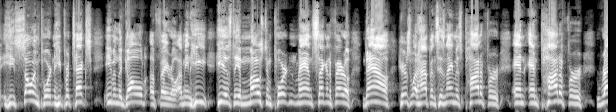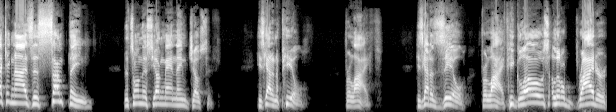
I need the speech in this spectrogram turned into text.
he's so important. He protects even the gold of Pharaoh. I mean, he, he is the most important man second to Pharaoh. Now, here's what happens. His name is Potiphar and, and Potiphar recognizes something that's on this young man named Joseph. He's got an appeal for life. He's got a zeal for life. He glows a little brighter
